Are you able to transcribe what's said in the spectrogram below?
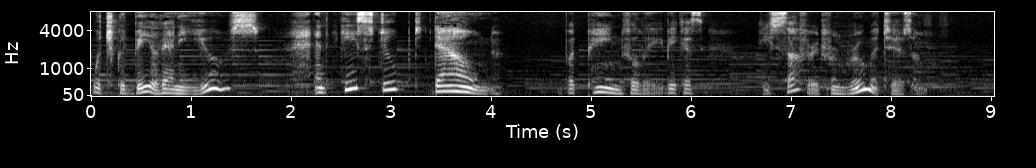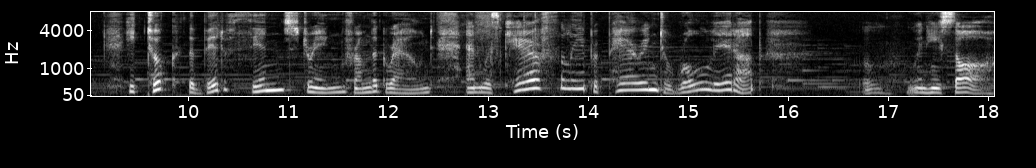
which could be of any use, and he stooped down, but painfully because he suffered from rheumatism. He took the bit of thin string from the ground and was carefully preparing to roll it up oh, when he saw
